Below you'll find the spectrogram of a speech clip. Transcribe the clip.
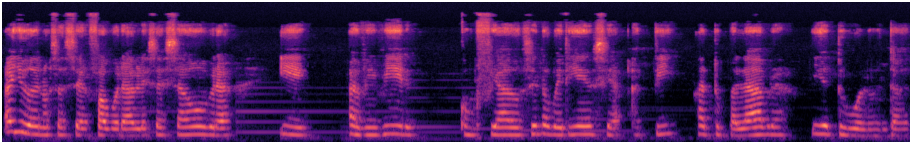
ayúdanos a ser favorables a esa obra y a vivir confiados en obediencia a ti, a tu palabra y a tu voluntad.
